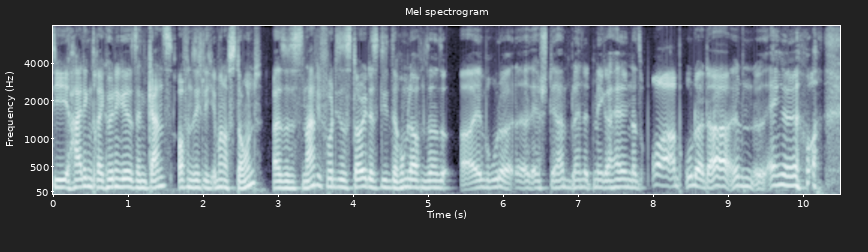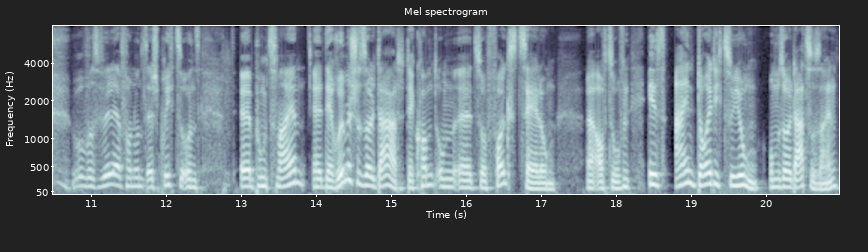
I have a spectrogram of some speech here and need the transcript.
die Heiligen Drei Könige sind ganz offensichtlich immer noch stoned. Also es ist nach wie vor diese Story, dass die da rumlaufen und so, ey Bruder, äh, der Stern blendet mega hell. Und dann so, oh Bruder, da, ein Engel, oh, was will er von uns? Er spricht zu uns. Äh, Punkt zwei, äh, der römische Soldat, der kommt, um äh, zur Volkszählung äh, aufzurufen, ist eindeutig zu jung, um Soldat zu sein.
